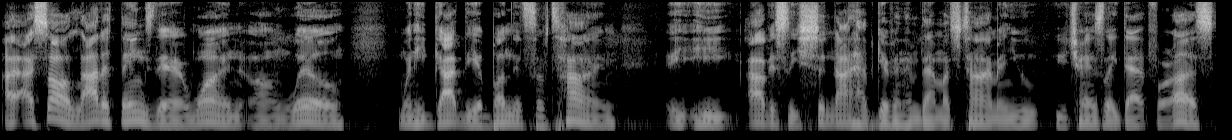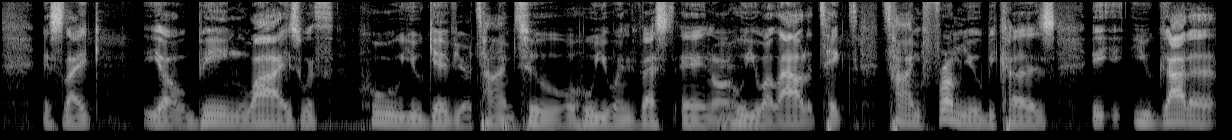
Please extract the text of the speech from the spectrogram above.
I, I, saw a lot of things there. One, um, Will, when he got the abundance of time, he, he, obviously should not have given him that much time. And you you translate that for us, it's like you know being wise with who you give your time to or who you invest in or who mm-hmm. you allow to take time from you because it, you gotta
